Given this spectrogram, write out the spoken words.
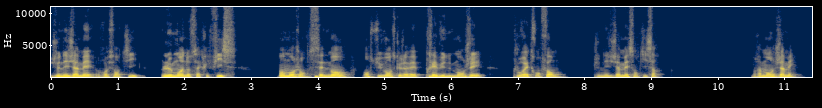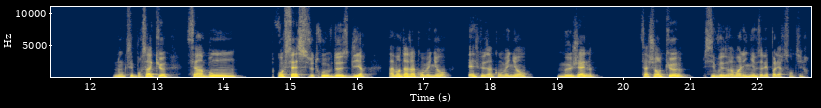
Je n'ai jamais ressenti le moindre sacrifice en mangeant sainement, en suivant ce que j'avais prévu de manger pour être en forme. Je n'ai jamais senti ça. Vraiment jamais. Donc c'est pour ça que c'est un bon process, je trouve, de se dire avantage, inconvénient, est-ce que les inconvénients me gênent, sachant que si vous êtes vraiment aligné, vous n'allez pas les ressentir.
